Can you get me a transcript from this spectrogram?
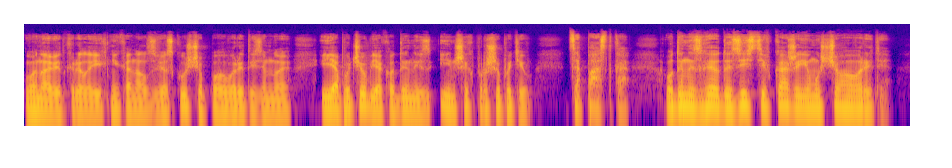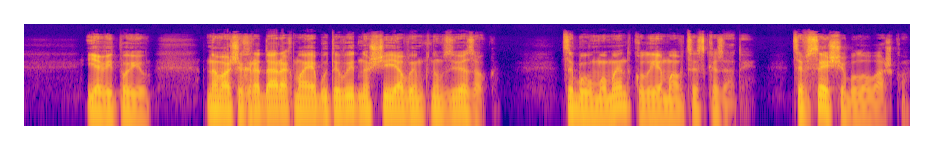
Вона відкрила їхній канал зв'язку, щоб поговорити зі мною, і я почув, як один із інших прошепотів: Це пастка. Один із геодезистів каже йому, що говорити. Я відповів: на ваших радарах має бути видно, що я вимкнув зв'язок. Це був момент, коли я мав це сказати. Це все, що було важко.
